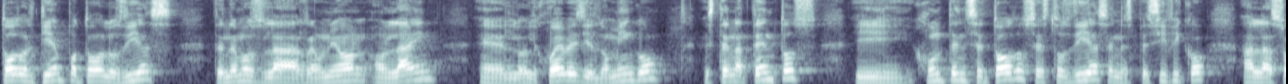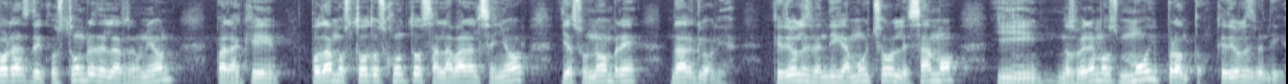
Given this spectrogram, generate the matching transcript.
todo el tiempo, todos los días Tendremos la reunión online el, jueves y el domingo. Estén atentos y júntense todos estos días en específico a las horas de costumbre de la reunión para que podamos todos juntos alabar al Señor y a su nombre dar gloria. Que Dios les bendiga mucho, les amo y nos veremos muy pronto. Que Dios les bendiga.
